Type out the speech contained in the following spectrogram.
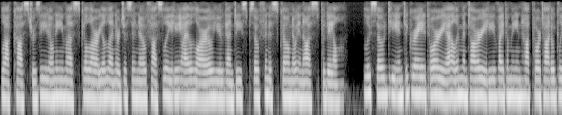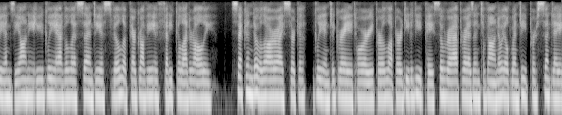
la costruzione muscolare e l'energia sono facili e loro utenti spesso finiscono in ospedale. L'uso di integratori alimentari e vitamine ha portato gli anziani e gli adolescenti a svilla per gravi effetti collaterali. Secondo la ricerca, gli integratori per la perdita di peso rappresentavano il 20% dei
